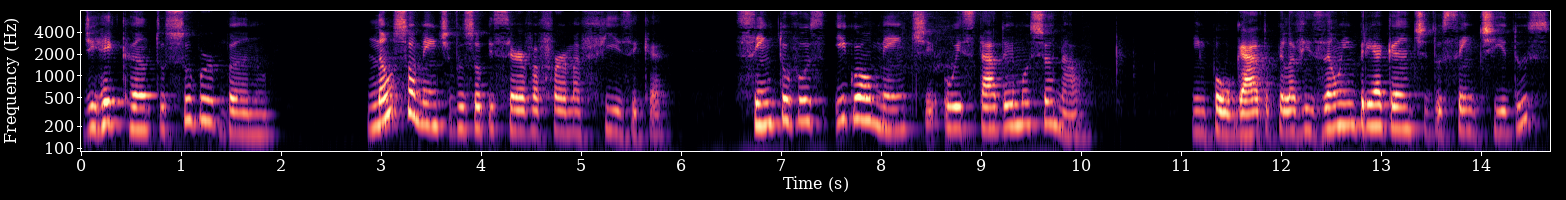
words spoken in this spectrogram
de recanto suburbano. Não somente vos observo a forma física, sinto-vos igualmente o estado emocional. Empolgado pela visão embriagante dos sentidos,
